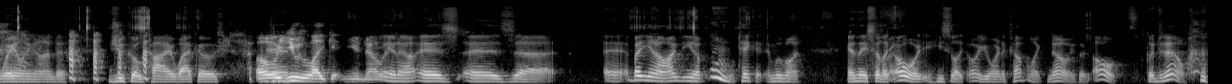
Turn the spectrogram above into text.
wailing on to Juco Kai wackos. Oh, and, you like it, and you know it. You know, as as, uh, uh, but you know, I'm you know, mm, take it and move on. And they said like, right. oh, he's like, oh, you're wearing a cup. I'm like, no. He goes, oh, good to know,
